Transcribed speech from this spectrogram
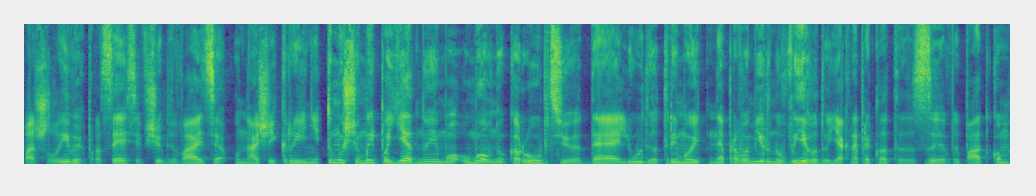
важливих процесів, що відбуваються у нашій країні, тому що ми поєднуємо умовну корупцію, де люди отримують неправомірну вигоду, як, наприклад, з випадком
